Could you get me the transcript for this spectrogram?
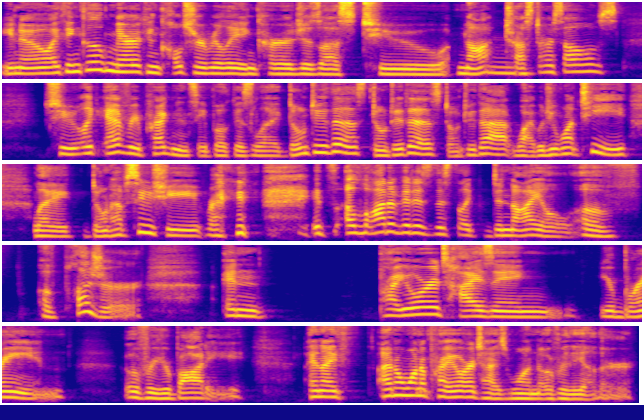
you know, I think American culture really encourages us to not mm. trust ourselves. To like every pregnancy book is like, don't do this, don't do this, don't do that. Why would you want tea? Like, don't have sushi, right? It's a lot of it is this like denial of, of pleasure and prioritizing your brain over your body. And I, I don't want to prioritize one over the other.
